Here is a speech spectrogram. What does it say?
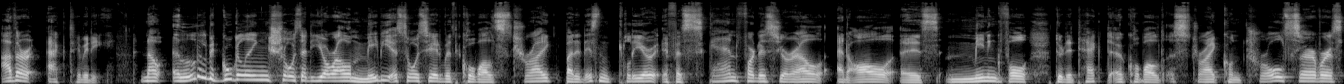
other activity. Now, a little bit Googling shows that the URL may be associated with Cobalt Strike, but it isn't clear if a scan for this URL at all is meaningful to detect a Cobalt Strike control servers.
